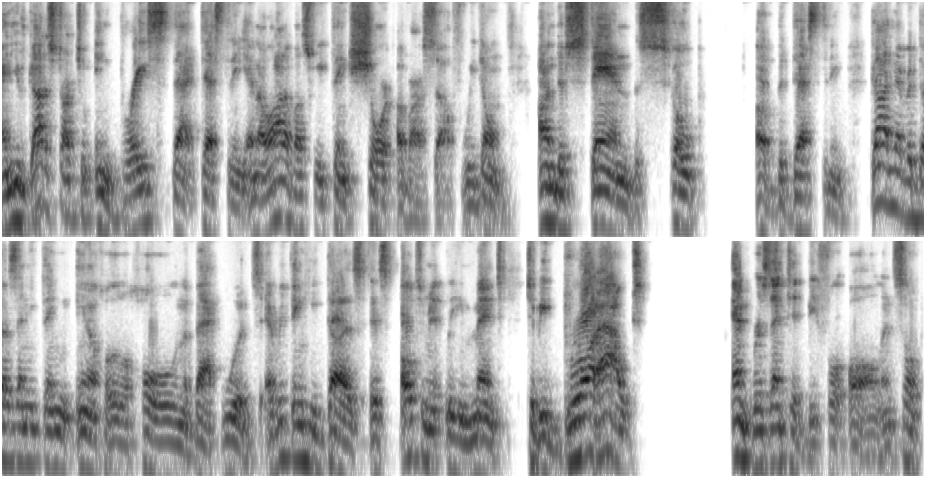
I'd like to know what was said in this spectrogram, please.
And you've got to start to embrace that destiny. And a lot of us, we think short of ourselves. We don't understand the scope of the destiny. God never does anything in a little hole in the backwoods. Everything he does is ultimately meant to be brought out and presented before all. And so,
